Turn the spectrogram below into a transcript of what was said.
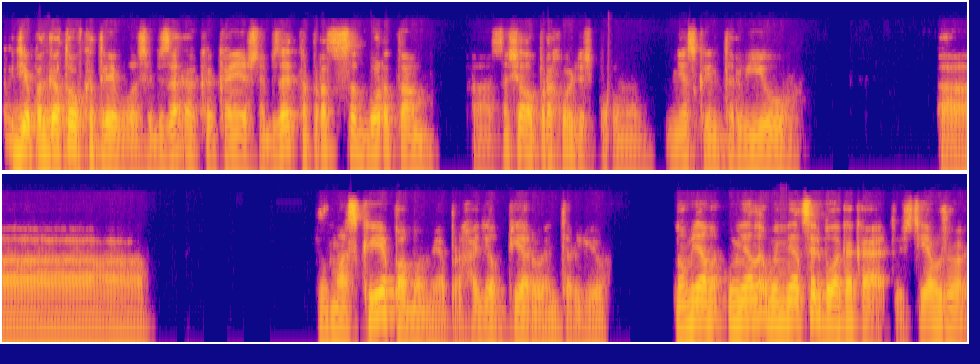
Где подготовка требовалась? Обяза... Конечно, обязательно процесс отбора там а, сначала проходишь, по-моему, несколько интервью а, в Москве, по-моему, я проходил первое интервью. Но у меня, у, меня, у меня цель была какая? То есть я уже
